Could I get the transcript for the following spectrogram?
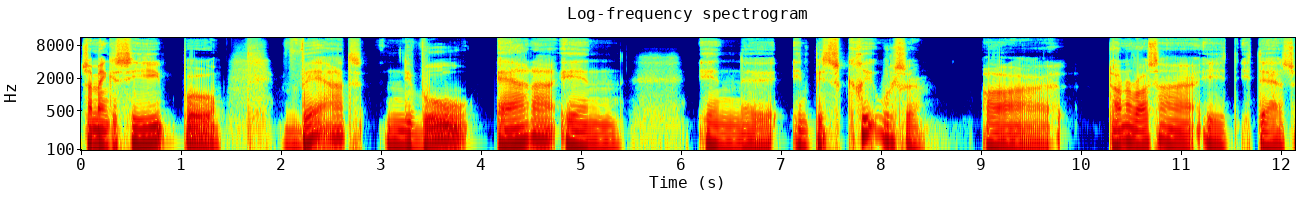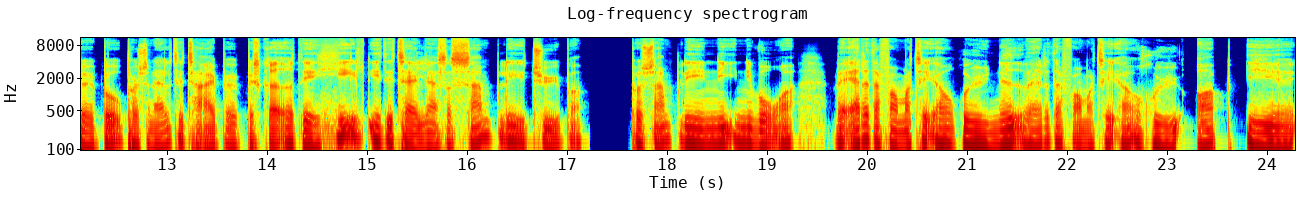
Så man kan sige, på hvert niveau er der en, en, øh, en beskrivelse, og Donna Ross har i, i deres øh, bog Personality Type øh, beskrevet det helt i detaljer, altså samtlige typer på samtlige ni niveauer. Hvad er det, der får mig til at ryge ned? Hvad er det, der får mig til at ryge op i, øh,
